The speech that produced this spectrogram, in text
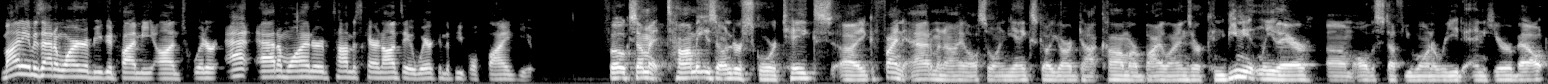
My name is Adam Weiner. You can find me on Twitter at Adam Weiner. Thomas Carannante, where can the people find you? Folks, I'm at Tommy's underscore takes. Uh, you can find Adam and I also on yanksgoyard.com. Our bylines are conveniently there. Um, all the stuff you want to read and hear about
